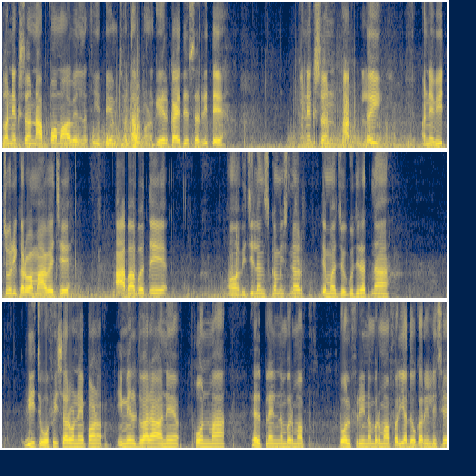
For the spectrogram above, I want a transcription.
કનેક્શન આપવામાં આવેલ નથી, તેમ છતાં પણ ગેરકાયદેસર રીતે કનેક્શન આપ લઈ અને વીજ ચોરી કરવામાં આવે છે. આ બાબતે વિજિલન્સ કમિશનર તેમજ ગુજરાતના વીજ ઓફિસરોને પણ ઈમેલ દ્વારા અને ફોનમાં હેલ્પલાઇન નંબરમાં ટોલ ફ્રી નંબરમાં ફરિયાદો કરેલી છે.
